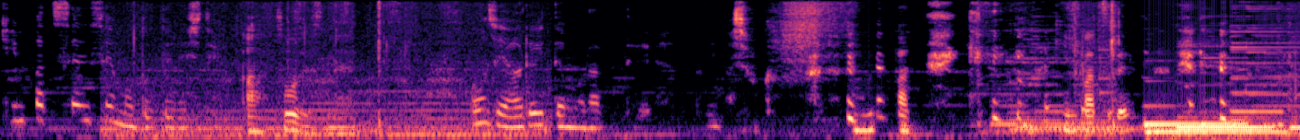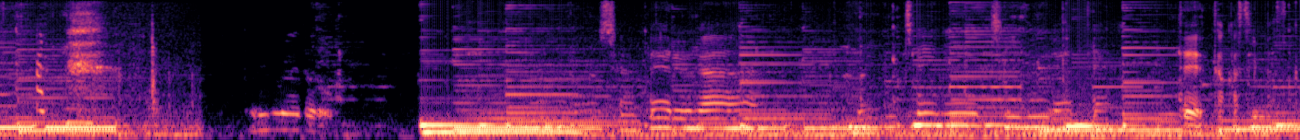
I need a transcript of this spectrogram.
金髪先生も土手でしたよ。あ、そうですね。王子歩いてもらって撮りましょうか。金髪。で。どれぐらいだろう。シャンキべるが一日濡れて。って高すぎますか？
